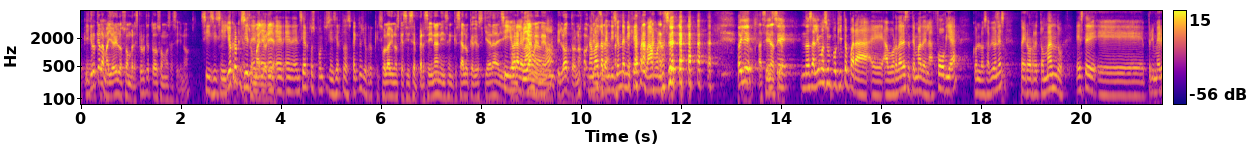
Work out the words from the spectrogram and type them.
ok. Y creo que la mayoría de los hombres, creo que todos somos así, ¿no? Sí, sí, sí. Yo creo que En sí. En, ciertos puntos y en ciertos aspectos, yo creo que sí. Solo hay unos que sí se persignan y dicen que sea lo que Dios quiera y Sí, confían vámonos, en ¿no? el piloto, ¿no? Nada más la bendición de mi jefa y vámonos. Oye, Pero así este, nos salimos un poquito para eh, abordar este tema de la fobia con los aviones, pero retomando este eh, primer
